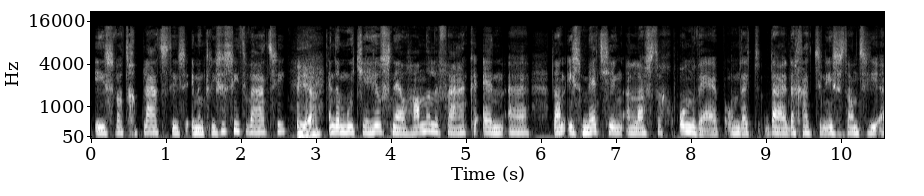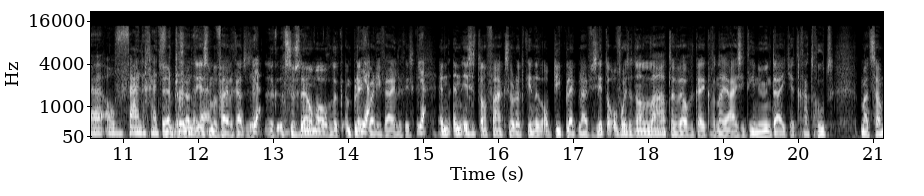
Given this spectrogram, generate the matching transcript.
is wat geplaatst is in een crisissituatie. Ja. En dan moet je heel snel handelen vaak. En dan is matching een lastig onderwerp. Omdat daar, daar gaat het in eerste instantie over veiligheid Ja, van dan gaat het kinderen. eerst om de veiligheid. Ja. Zo snel mogelijk een plek Ja. waar die veilig is. Ja. En, en is het dan vaak zo dat kinderen op die plek blijven zitten? Of wordt er dan later wel gekeken van... nou ja, hij zit hier nu een tijdje, het gaat goed. Maar het zou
